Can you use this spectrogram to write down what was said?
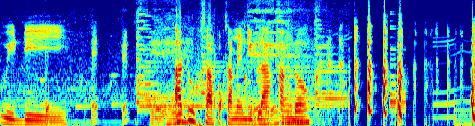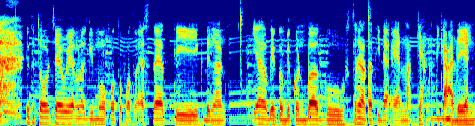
Widih. Aduh, salpok sama yang di belakang dong. itu cowok cewek yang lagi mau foto-foto estetik dengan ya background-background bagus. Ternyata tidak enak ya ketika ada yang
